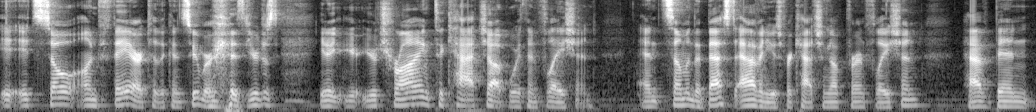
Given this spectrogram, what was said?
it's so unfair to the consumer because you're just, you know, you're trying to catch up with inflation. And some of the best avenues for catching up for inflation have been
